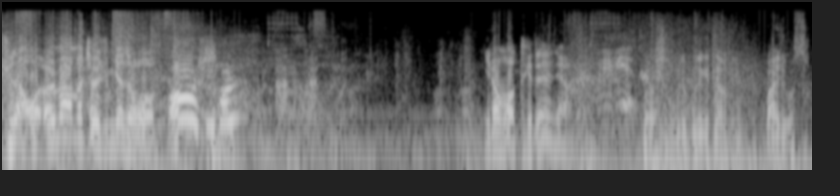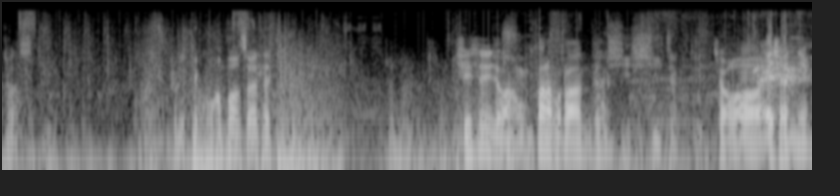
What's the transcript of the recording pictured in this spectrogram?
준아, 어, 얼마나 맞춰 준비야, 저거. 아, 씨발. 이러면 어떻게 되느냐. 뭐야 지금 우리 브리기 때문에 많이 죽었어 큰일 났어 브리기 때공 한 번 써야 돼 지순이 저거 한국 사람으로 하는데. 저거, 애셔님.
